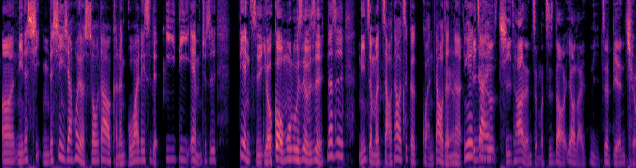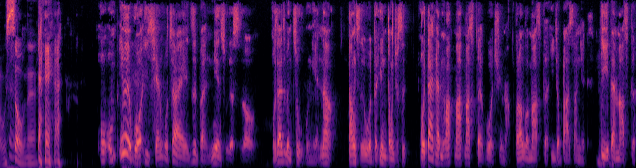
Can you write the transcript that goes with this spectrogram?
呃，你的信，你的信箱会有收到可能国外类似的 EDM，就是电子邮购目录，是不是？那是你怎么找到这个管道的呢？啊、因为在其他人怎么知道要来你这边求售呢？对呀、啊。我我因为我以前我在日本念书的时候，我在日本住五年。那当时我的运动就是我带台 Ma Ma Master 过去嘛，Gorango Master，一九八三年第一代 Master，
